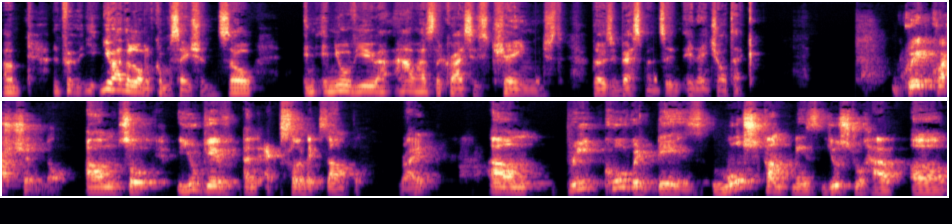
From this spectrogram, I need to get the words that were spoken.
Um, for, you had a lot of conversations. So, in, in your view, how has the crisis changed those investments in, in HR tech? Great question. Um, so, you give an excellent example, right? Um, Pre COVID days, most companies used to have a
